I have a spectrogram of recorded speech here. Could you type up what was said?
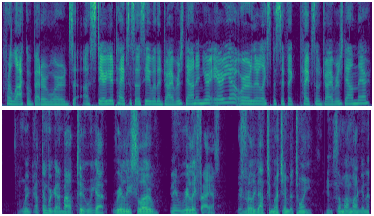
for lack of better words, uh, stereotypes associated with the drivers down in your area, or are there like specific types of drivers down there? We I think we got about two. We got really slow and then really fast. There's really not too much in between. And some I'm not gonna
